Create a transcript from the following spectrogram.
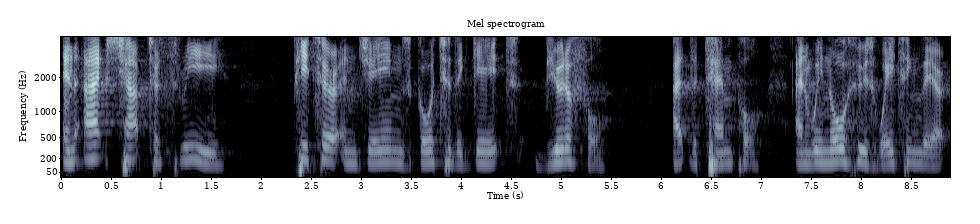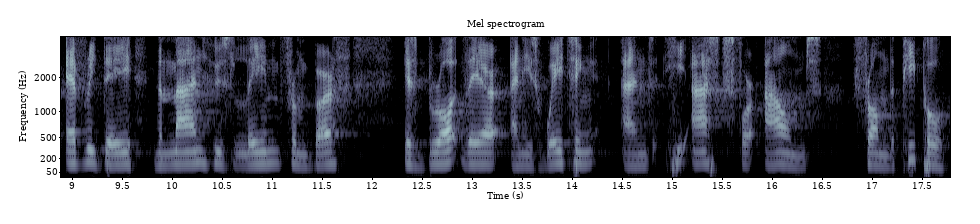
In Acts chapter 3, Peter and James go to the gate beautiful at the temple. And we know who's waiting there. Every day, the man who's lame from birth is brought there and he's waiting and he asks for alms from the people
